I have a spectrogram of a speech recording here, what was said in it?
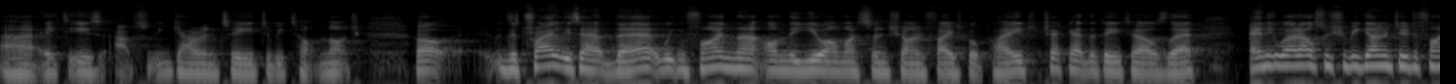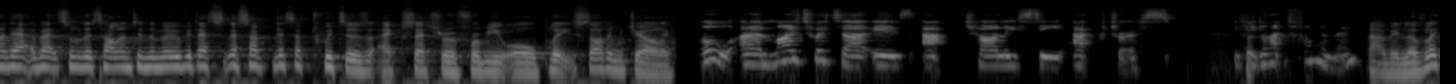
it is absolutely guaranteed to be top notch. Well, the trail is out there. We can find that on the You Are My Sunshine Facebook page. Check out the details there. Anywhere else we should be going to to find out about some of the talent in the movie? Let's let's have let's have Twitters etc. from you all, please. Starting with Charlie. Oh, um, my Twitter is at Charlie C Actress. If so, you'd like to follow me, that'd be lovely.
